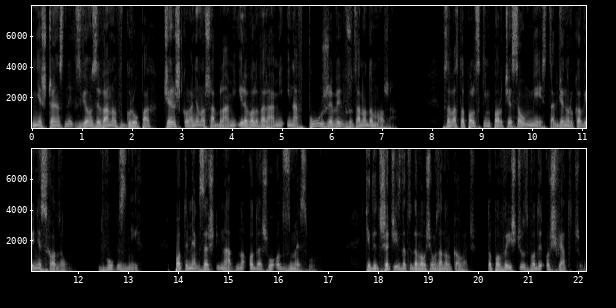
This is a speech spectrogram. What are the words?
nieszczęsnych związywano w grupach, ciężko raniono szablami i rewolwerami i na wpół żywych wrzucano do morza. W sewastopolskim porcie są miejsca, gdzie nurkowie nie schodzą. Dwóch z nich, po tym jak zeszli na dno, odeszło od zmysłów. Kiedy trzeci zdecydował się zanurkować, to po wyjściu z wody oświadczył,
